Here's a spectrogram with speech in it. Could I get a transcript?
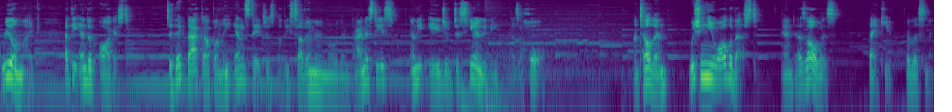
real mic at the end of August, to pick back up on the end stages of the Southern and Northern dynasties and the Age of Disunity as a whole. Until then, wishing you all the best, and as always, thank you for listening.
